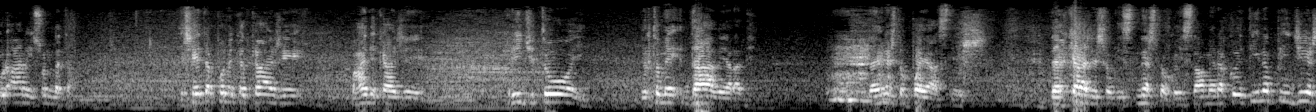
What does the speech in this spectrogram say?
Kur'ana i sunnata. Jer šeitan ponekad kaže, pa hajde kaže, priđi toj, jer to me dave radi. Da joj nešto pojasniš. Da joj kažeš od nešto koji islama, jer ako je ti napiđeš,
